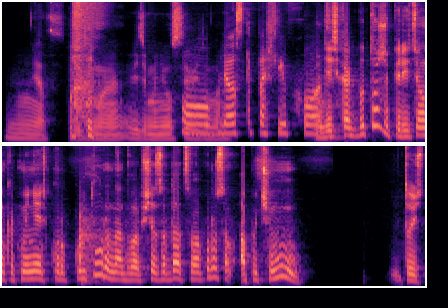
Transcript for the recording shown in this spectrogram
Нет, видимо, видимо не усы, О, видимо. блестки пошли в ход. Здесь как бы тоже перед тем, как менять культуру, надо вообще задаться вопросом, а почему? То есть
